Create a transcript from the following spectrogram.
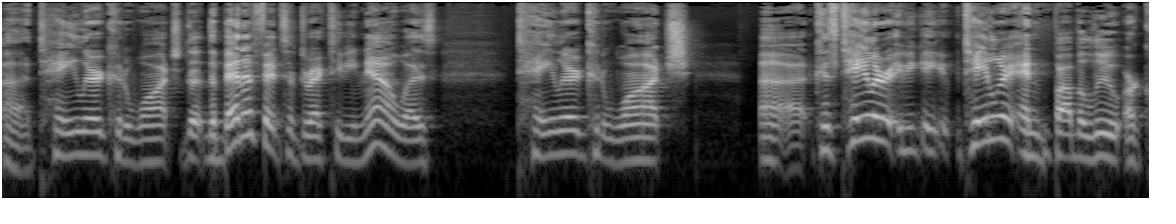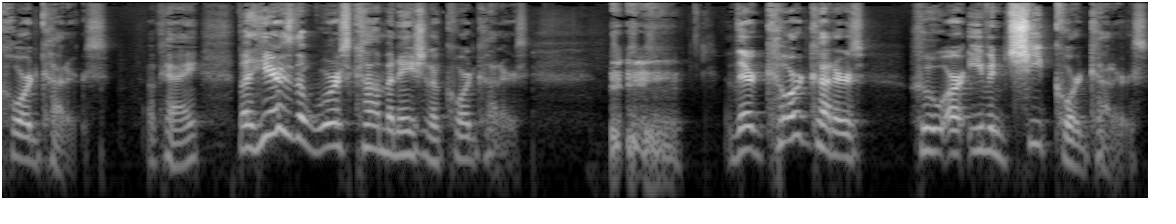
uh, Taylor could watch the the benefits of DirecTV Now was Taylor could watch because Taylor Taylor and Babalu are cord cutters. Okay, but here's the worst combination of cord cutters. They're cord cutters who are even cheap cord cutters.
